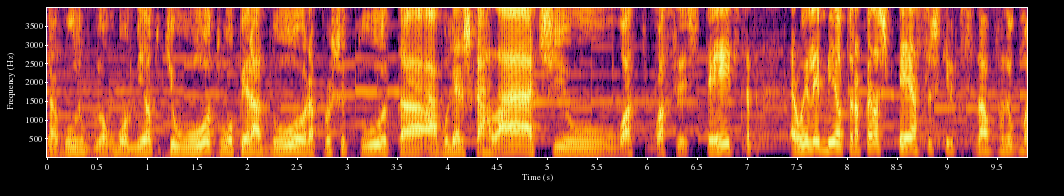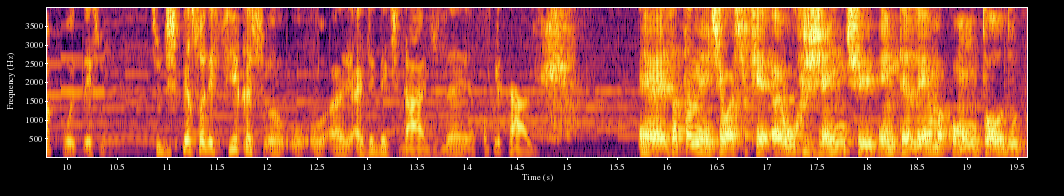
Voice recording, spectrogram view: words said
em, algum, em algum momento que o outro, o operador, a prostituta, a mulher escarlate, o, o assistente, etc., era um elemento, eram apenas peças que ele precisava fazer alguma coisa. Isso isso despersonifica as, as identidades, né? É complicado. É, exatamente. Eu acho que é urgente, em Telema como um todo,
